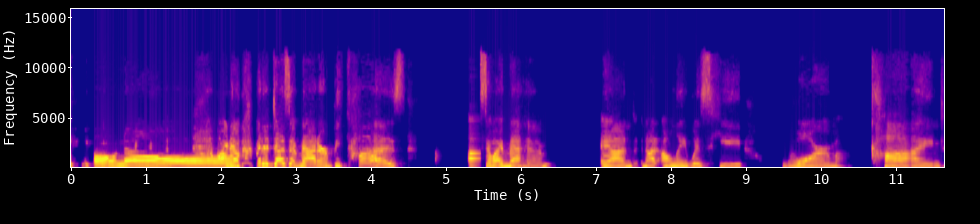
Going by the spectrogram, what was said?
oh no. I know, but it doesn't matter because, uh, so I met him and not only was he warm, kind,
